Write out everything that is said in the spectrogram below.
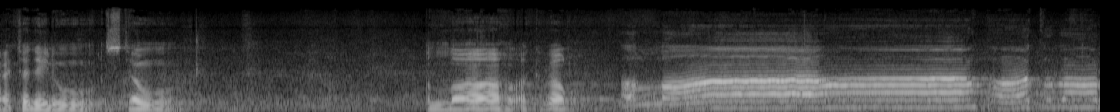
اعتدلوا استووا. الله أكبر. الله أكبر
